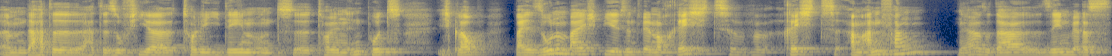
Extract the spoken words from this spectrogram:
Ähm, da hatte, hatte Sophia tolle Ideen und äh, tollen Input. Ich glaube, bei so einem Beispiel sind wir noch recht, recht am Anfang. Ja, also da sehen wir, dass,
